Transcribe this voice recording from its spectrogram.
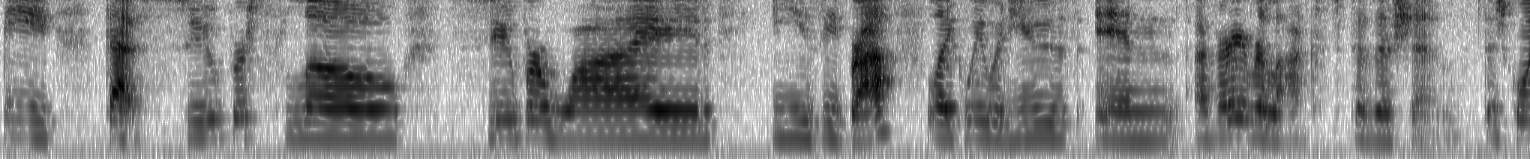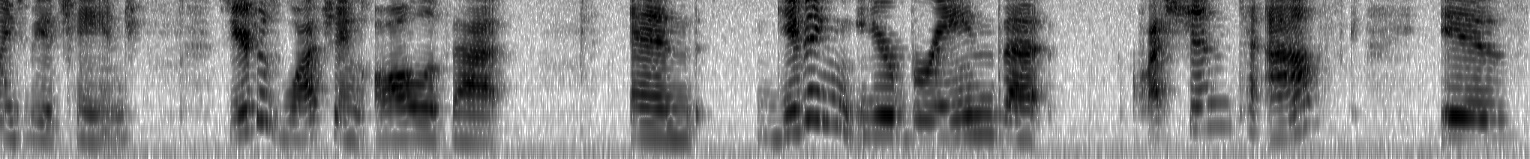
be that super slow, super wide, easy breath like we would use in a very relaxed position. There's going to be a change. So you're just watching all of that and giving your brain that question to ask is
